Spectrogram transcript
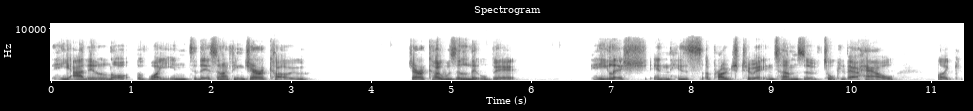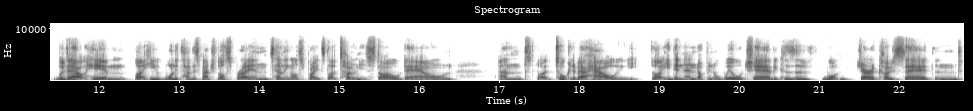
he added a lot of weight into this, and I think Jericho Jericho was a little bit heelish in his approach to it in terms of talking about how like without him like he wanted to have this match with Ospreay and telling Ospreay to like tone his style down and like talking about how he, like he didn't end up in a wheelchair because of what Jericho said and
